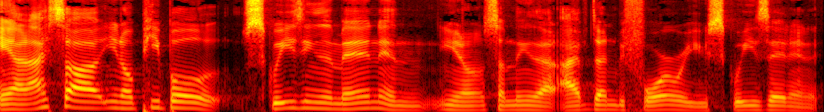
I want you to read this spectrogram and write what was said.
and I saw, you know, people squeezing them in, and you know, something that I've done before, where you squeeze it, and it,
